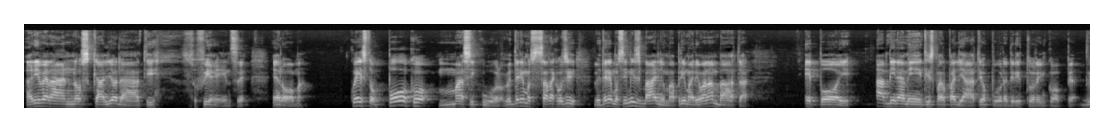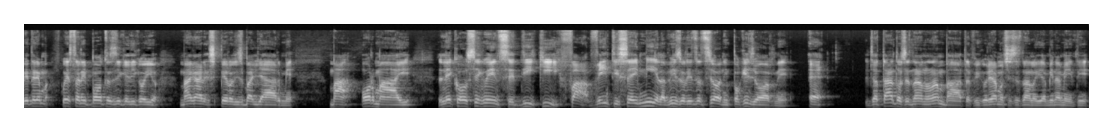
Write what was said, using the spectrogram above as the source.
arriveranno scaglionati su Firenze e Roma. Questo poco ma sicuro, vedremo se sarà così, vedremo se mi sbaglio, ma prima arriva l'ambata e poi abbinamenti sparpagliati oppure addirittura in coppia. Vedremo, questa è un'ipotesi che dico io, magari spero di sbagliarmi, ma ormai le conseguenze di chi fa 26.000 visualizzazioni in pochi giorni è già tanto se danno un'ambata, figuriamoci se danno gli abbinamenti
